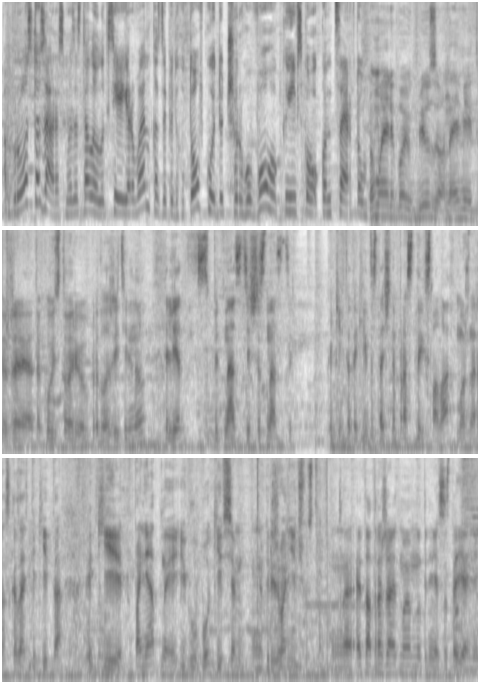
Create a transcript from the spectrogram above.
А просто зараз ми застали Олексія Ярвенка за підготовкою до чергового київського концерту. Ну, моя любовь к блюзу, она имеет уже такую историю продолжительную. Лет с 15-16. В каких-то таких достаточно простых словах можно рассказать какие-то такие понятные и глубокие всем м, переживания и чувства. М, Это отражает мое внутреннее состояние.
